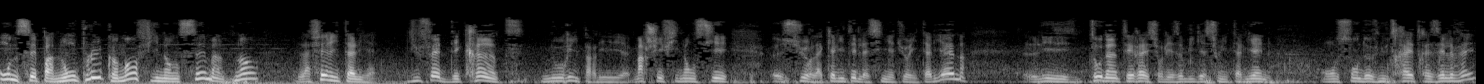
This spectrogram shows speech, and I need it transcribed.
on ne sait pas non plus comment financer maintenant l'affaire italienne du fait des craintes nourries par les marchés financiers euh, sur la qualité de la signature italienne, les taux d'intérêt sur les obligations italiennes sont devenus très très élevés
